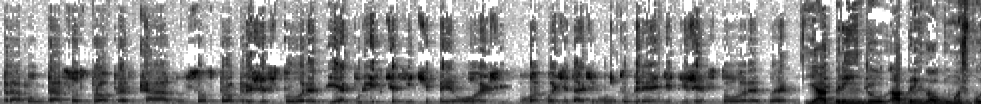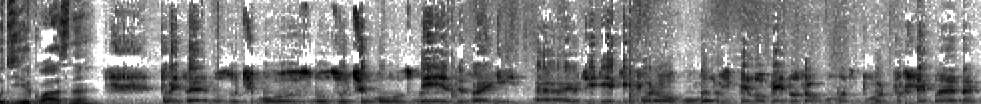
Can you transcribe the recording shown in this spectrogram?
para montar suas próprias casas, suas próprias gestoras. E é por isso que a gente vê hoje uma quantidade muito grande de gestoras. Né? E abrindo, abrindo algumas por dia quase, né? Pois é, nos últimos, nos últimos meses aí, uh, eu diria que foram algumas, pelo menos algumas por, por semana,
